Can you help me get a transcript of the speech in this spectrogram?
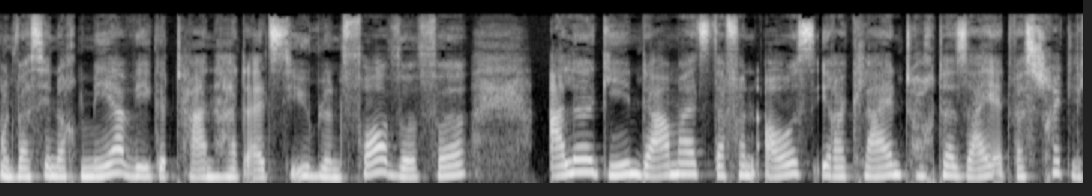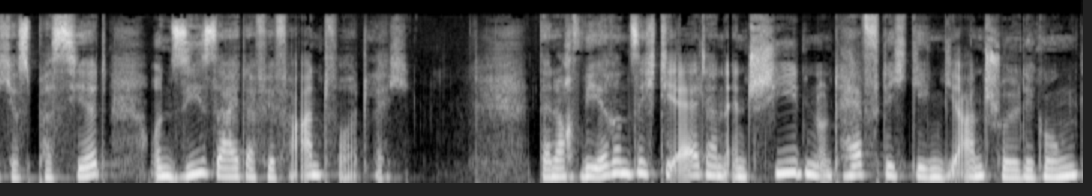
Und was ihr noch mehr wehgetan hat als die üblen Vorwürfe, alle gehen damals davon aus, ihrer kleinen Tochter sei etwas Schreckliches passiert und sie sei dafür verantwortlich. Dennoch wehren sich die Eltern entschieden und heftig gegen die Anschuldigungen.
